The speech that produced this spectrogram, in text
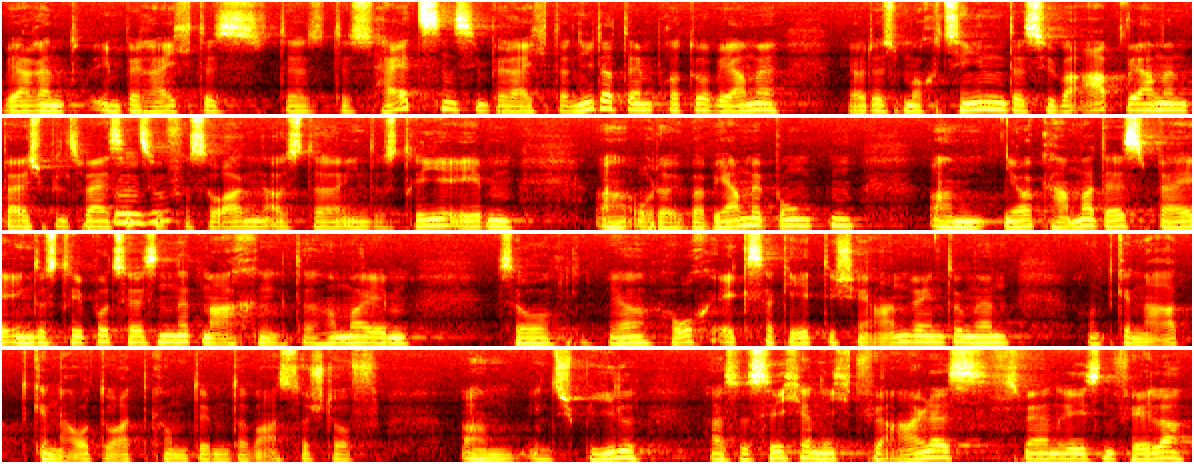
während im Bereich des, des, des, Heizens, im Bereich der Niedertemperaturwärme, ja, das macht Sinn, das über Abwärmen beispielsweise mhm. zu versorgen aus der Industrie eben äh, oder über Wärmepumpen, ähm, ja, kann man das bei Industrieprozessen nicht machen. Da haben wir eben so ja, hochexergetische Anwendungen und genau, genau dort kommt eben der Wasserstoff ähm, ins Spiel. Also sicher nicht für alles. Es wäre ein Riesenfehler,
